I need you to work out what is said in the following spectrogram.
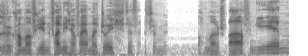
Also wir kommen auf jeden Fall nicht auf einmal durch. Das heißt, wir müssen nochmal schlafen gehen.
